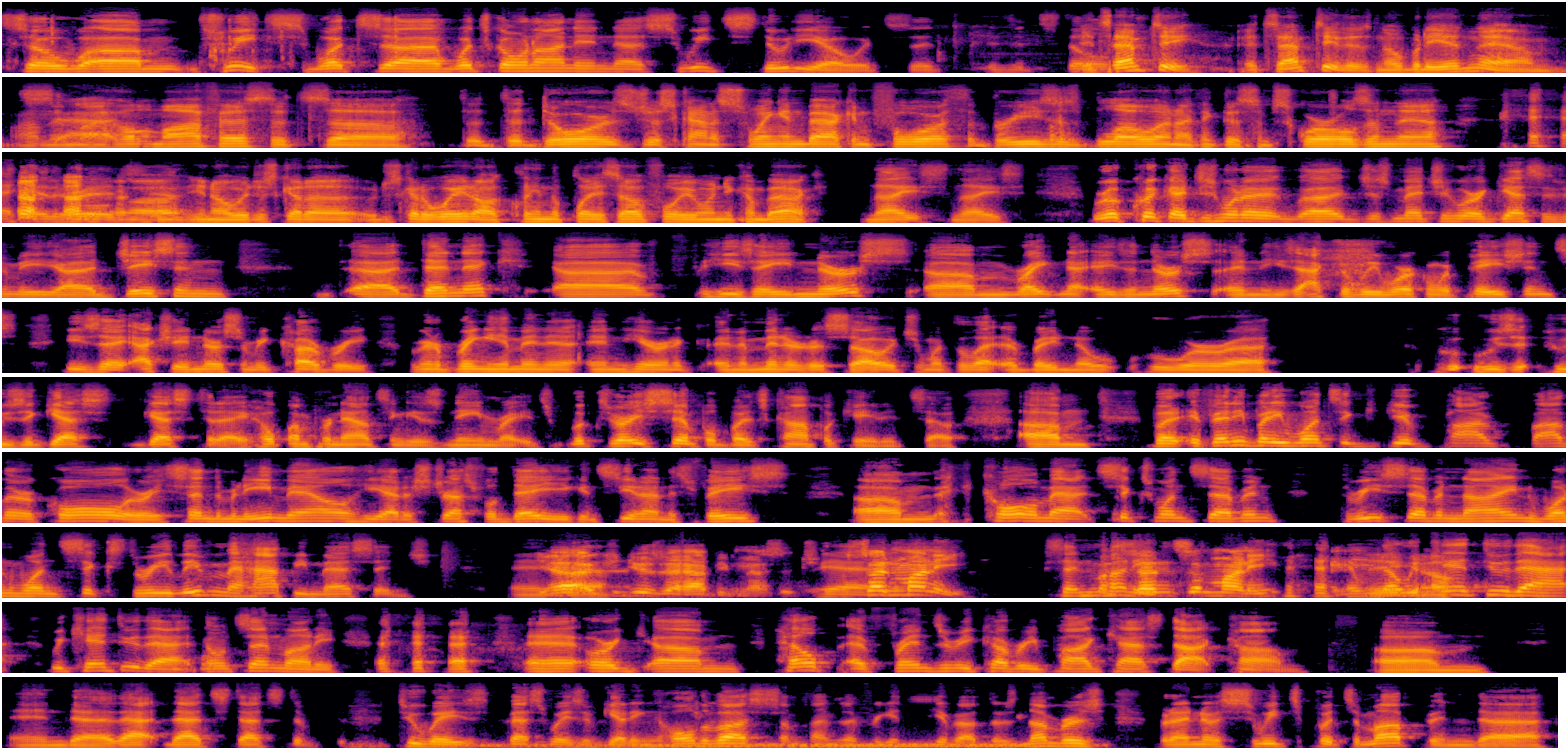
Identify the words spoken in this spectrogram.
so, um, Sweets, what's uh, what's going on in uh, Sweets Studio? It's uh, is it still? It's empty. It's empty. There's nobody in there. I'm, I'm in my home office. It's uh the the doors just kind of swinging back and forth. The breeze is blowing. I think there's some squirrels in there. yeah, there is. Uh, yeah. You know, we just gotta we just gotta wait. I'll clean the place out for you when you come back. Nice, nice. Real quick, I just want to uh, just mention who our guest is going to be. Uh, Jason uh, Dennick. Uh, he's a nurse. Um, right now, he's a nurse and he's actively working with patients. He's a, actually a nurse in recovery. We're going to bring him in in here in a, in a minute or so. I just want to let everybody know who we're uh, who, who's a, who's a guest guest today. I hope I'm pronouncing his name right. It looks very simple, but it's complicated. So, um, but if anybody wants to give Father a call or send him an email, he had a stressful day. You can see it on his face. Um, call him at 617 379 1163. Leave him a happy message. And, yeah, I uh, could use a happy message. yeah. Send money. Send money. Send some money. no, we go. can't do that. We can't do that. Don't send money. uh, or um, help at friendsinrecoverypodcast.com. Um, and uh, that that's that's the two ways, best ways of getting a hold of us. Sometimes I forget to give out those numbers, but I know Sweets puts them up, and uh,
